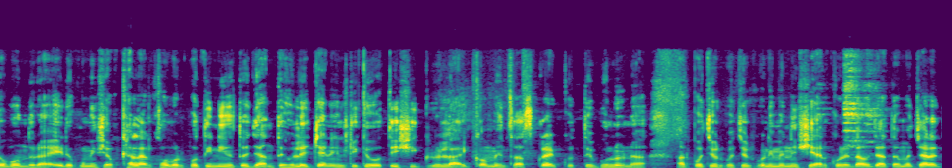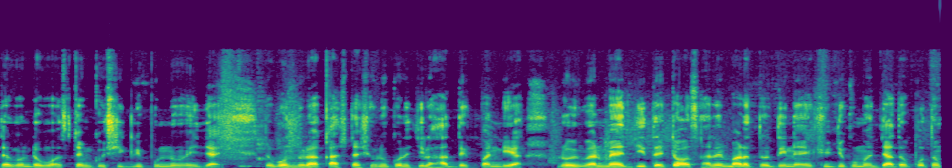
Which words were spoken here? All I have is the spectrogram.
তো বন্ধুরা, এরকমই সব খেলার খবর প্রতিনিয়ত জানতে হলে চ্যানেলটিকে অতি শীঘ্র লাইক কমেন্ট সাবস্ক্রাইব করতে ভুলো না। আর প্রচুর প্রচুর পরিমাণে শেয়ার করে দাও যাতে আমার চার হাজার ঘণ্টা ওয়াচ টাইম খুব শীঘ্রই পূর্ণ হয়ে যায়। তো বন্ধুরা, কাজটা শুরু করেছিল হার্দিক পান্ডিয়া। রবিবার ম্যাচ জিতে টস হারেন ভারত অধিনায়ক সূর্যকুমার যাদব। প্রথম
